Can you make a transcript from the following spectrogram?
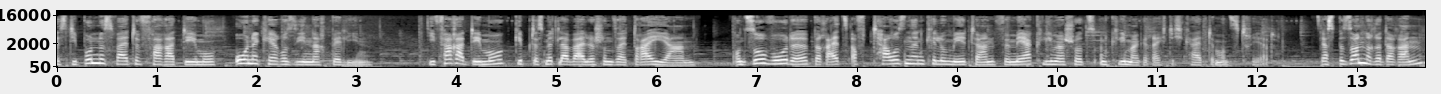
ist die bundesweite Fahrraddemo ohne Kerosin nach Berlin. Die Fahrraddemo gibt es mittlerweile schon seit drei Jahren. Und so wurde bereits auf tausenden Kilometern für mehr Klimaschutz und Klimagerechtigkeit demonstriert. Das Besondere daran,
